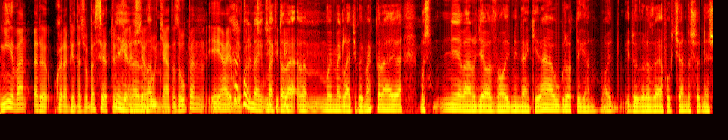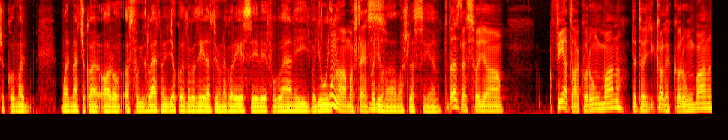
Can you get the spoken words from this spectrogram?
Nyilván, erről korábbi adásban beszéltünk, Igen, keresi az már- útját az OpenAI, Hát vagy majd, meg, megtalál, majd meglátjuk, hogy megtalálja. Most nyilván ugye az van, hogy mindenki ráugrott, igen, majd idővel az el fog csendesedni, és akkor majd, majd már csak ar- arról azt fogjuk látni, hogy gyakorlatilag az életünknek a részévé fog válni, így vagy úgy. Unalmas lesz. Vagy unalmas lesz, igen. Tehát az lesz, hogy a fiatal korunkban, tehát hogy kalek korunkban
